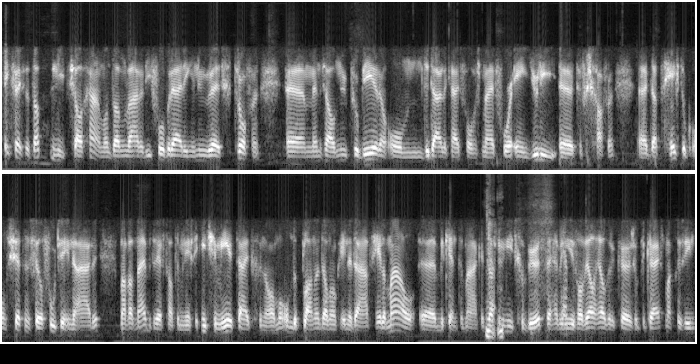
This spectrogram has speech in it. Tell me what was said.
Ik vrees dat dat niet zal gaan, want dan waren die voorbereidingen nu reeds getroffen. Uh, men zal nu proberen om de duidelijkheid volgens mij voor 1 juli uh, te verschaffen. Uh, dat heeft ook ontzettend veel voeten in de aarde. Maar wat mij betreft had de minister ietsje meer tijd genomen om de plannen dan ook inderdaad helemaal bekend te maken. Dat is nu niet gebeurd. We hebben in ieder geval wel heldere keuze op de krijgsmacht gezien.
